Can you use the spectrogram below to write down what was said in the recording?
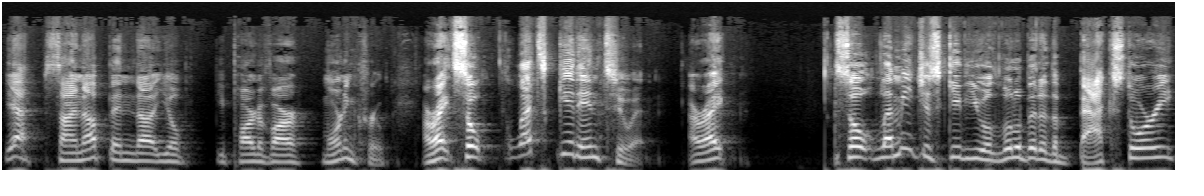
yeah, sign up and uh, you'll be part of our morning crew. All right, so let's get into it. All right. So let me just give you a little bit of the backstory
